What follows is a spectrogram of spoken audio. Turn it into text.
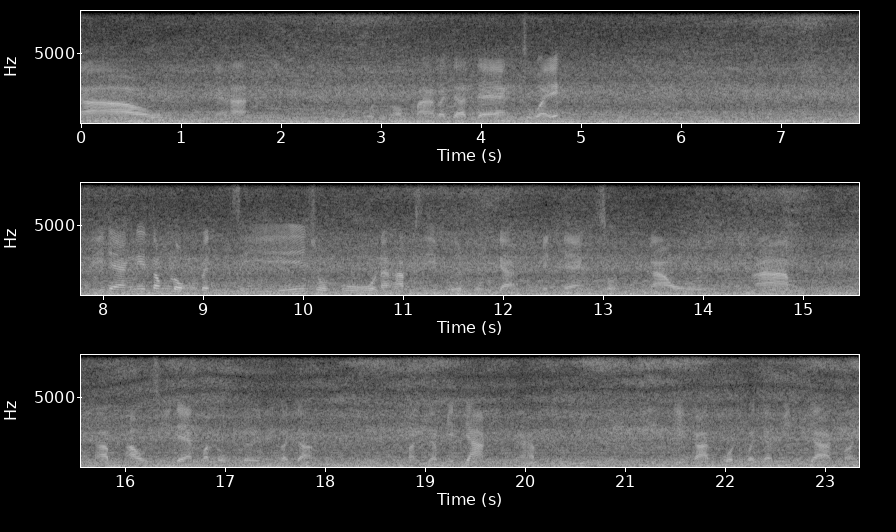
ยาวนะฮะพ่น ออกมาก็จะแดงสวย สีแดงนี่ต้องลงเป็นสีชมพูนะครับ สีพื้นถึงจะเป็นแดงสดเงางามครับเอาสีแดงมาลงเลยนี่ก็จะมันจะมิดยากนะครับวิธีการพ่นก็จะมิดยากหน่อย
